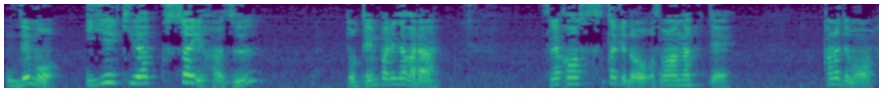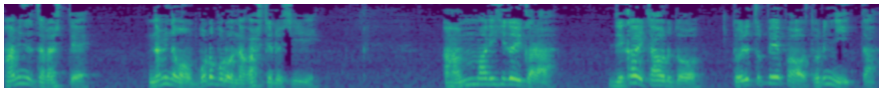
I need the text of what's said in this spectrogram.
でも、胃液は臭いはずとテンパりながら、背中をさすったけど収まらなくて、彼女も歯水垂らして、涙もボロボロ流してるし、あんまりひどいから、でかいタオルとトイレットペーパーを取りに行った。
